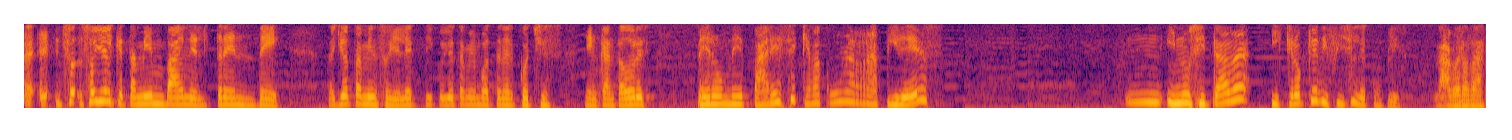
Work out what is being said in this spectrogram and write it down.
eh, soy el que también va en el tren de. O sea, yo también soy eléctrico, yo también voy a tener coches encantadores, pero me parece que va con una rapidez mm, inusitada y creo que difícil de cumplir, la verdad.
